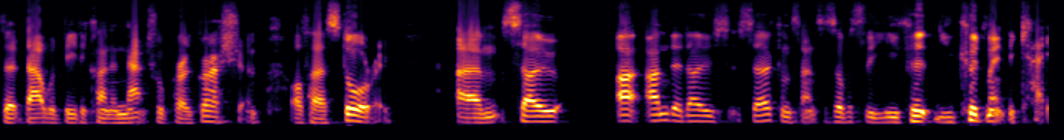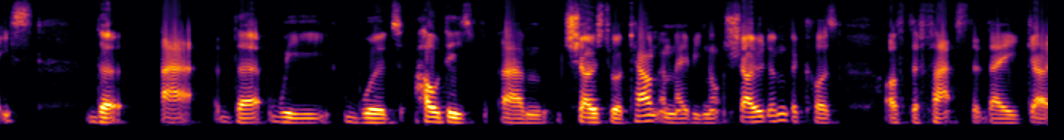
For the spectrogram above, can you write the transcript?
that that would be the kind of natural progression of her story. Um, so uh, under those circumstances, obviously you could you could make the case that uh, that we would hold these um, shows to account and maybe not show them because of the facts that they go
